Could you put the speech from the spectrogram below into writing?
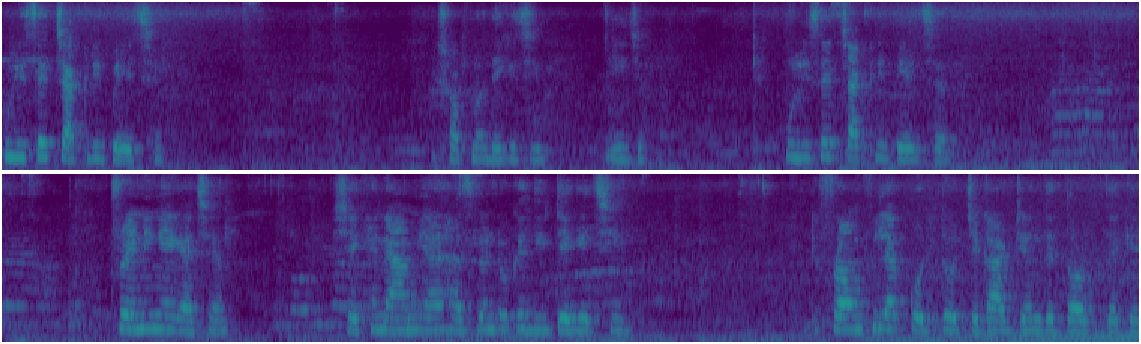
পুলিশের চাকরি পেয়েছে। স্বপ্ন দেখেছি। এই যে পুলিশের চাকরি পেয়েছে। ট্রেনিংয়ে গেছে। সেখানে আমি আর হাজব্যান্ড ওকে দিতে গেছি। ফর্ম ফিল আপ করতে হচ্ছে গার্জিয়ানদের তরফ থেকে।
